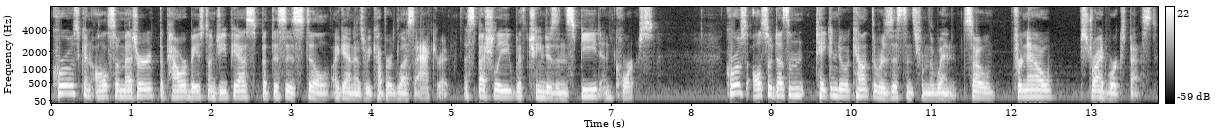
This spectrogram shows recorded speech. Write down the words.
Coros can also measure the power based on GPS, but this is still, again, as we covered, less accurate, especially with changes in speed and course. Coros also doesn't take into account the resistance from the wind, so for now, Stryd works best.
